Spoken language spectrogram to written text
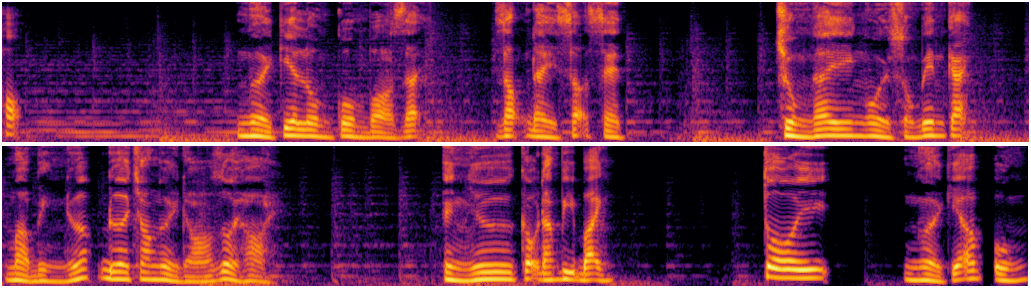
họ. Người kia lồm cồm bỏ dậy, giọng đầy sợ sệt. Trùng ngây ngồi xuống bên cạnh, mở bình nước đưa cho người đó rồi hỏi. Hình như cậu đang bị bệnh. Tôi... Người kia ấp úng.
